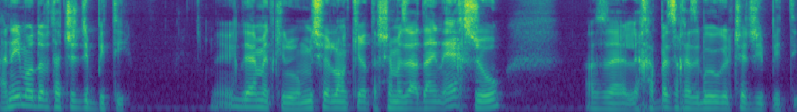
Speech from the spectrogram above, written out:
אני מאוד אוהב את באמת כאילו מי שלא מכיר את השם הזה עדיין איכשהו אז אה, לחפש אחרי זה בגוגל צ'אט GPT.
